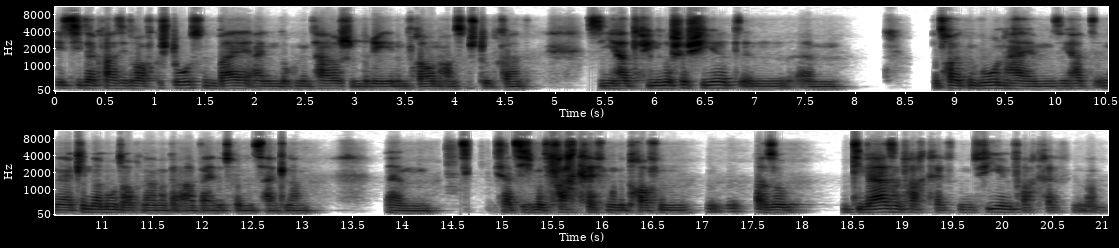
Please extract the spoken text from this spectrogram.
ist sie da quasi drauf gestoßen bei einem dokumentarischen Dreh in einem Frauenhaus in Stuttgart. Sie hat viel recherchiert in ähm, betreuten Wohnheim. Sie hat in einer Kindernotaufnahme gearbeitet für eine Zeit lang. Ähm, sie hat sich mit Fachkräften getroffen, also diversen Fachkräften, mit vielen Fachkräften und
